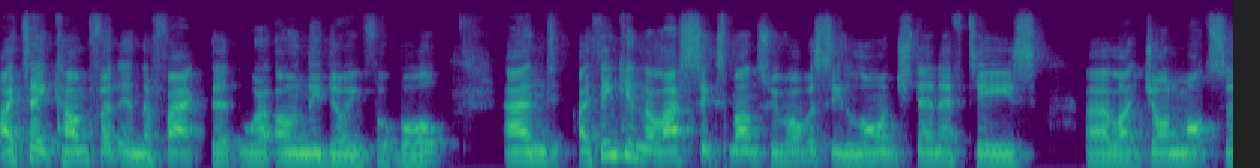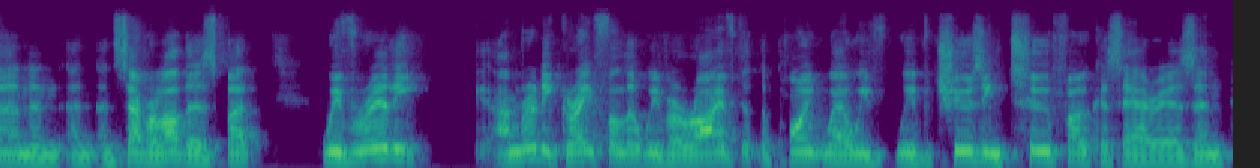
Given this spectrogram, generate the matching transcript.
I take comfort in the fact that we're only doing football. And I think in the last six months, we've obviously launched NFTs uh, like John Motson and, and, and several others. But we've really, I'm really grateful that we've arrived at the point where we've we've choosing two focus areas, and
